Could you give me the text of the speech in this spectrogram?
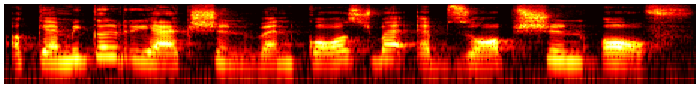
a chemical reaction when caused by absorption of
